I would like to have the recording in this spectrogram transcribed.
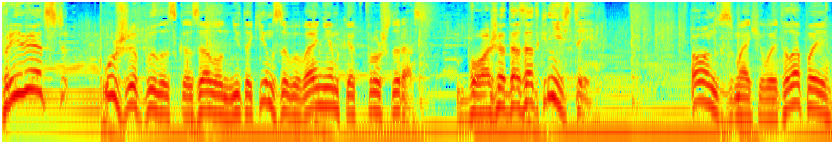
«Приветствую!» Уже было, сказал он, не таким завыванием, как в прошлый раз. «Боже, да заткнись ты!» Он взмахивает лапой,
